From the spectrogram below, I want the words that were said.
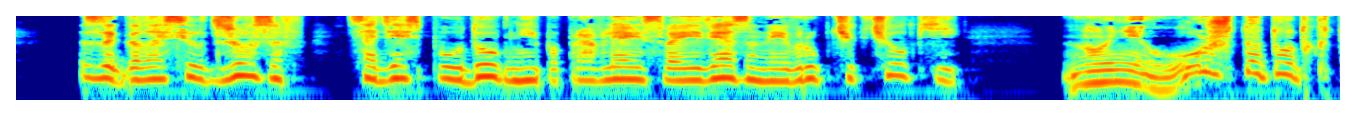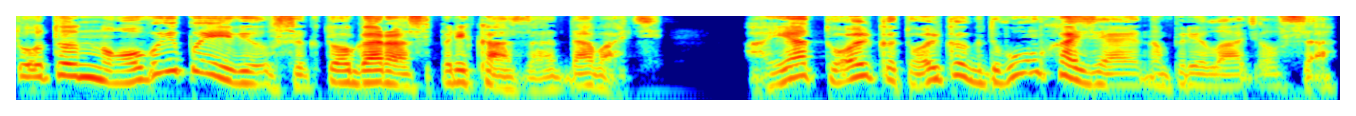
— заголосил Джозеф, садясь поудобнее и поправляя свои вязаные в рубчик чулки — ну неужто тут кто-то новый появился, кто гораздо приказы отдавать? А я только-только к двум хозяинам приладился.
